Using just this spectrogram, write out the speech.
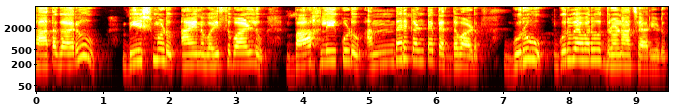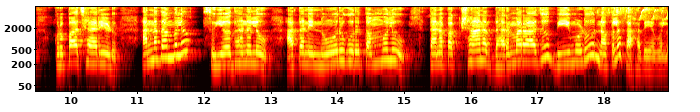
తాతగారు భీష్ముడు ఆయన వయసు వాళ్ళు బాహ్లీకుడు అందరికంటే పెద్దవాడు. గురువు. గురువెవరు? ద్రోణాచార్యుడు. కృపాచార్యుడు. అన్నదమ్ములు? సుయోధనులు. అతని నూరుగురు తమ్ములు. తన పక్షాన ధర్మరాజు భీముడు నకుల సహదేవులు.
